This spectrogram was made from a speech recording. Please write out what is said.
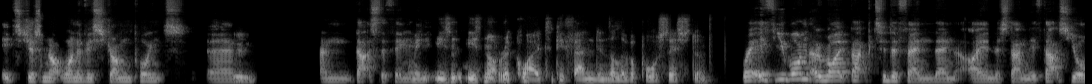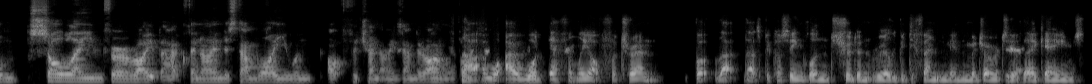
It's just not one of his strong points, um, Mm. and that's the thing. I mean, he's he's not required to defend in the Liverpool system. Well, if you want a right back to defend, then I understand. If that's your sole aim for a right back, then I understand why you wouldn't opt for Trent Alexander-Arnold. No, I, w- I would definitely opt for Trent, but that that's because England shouldn't really be defending in the majority of their games,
